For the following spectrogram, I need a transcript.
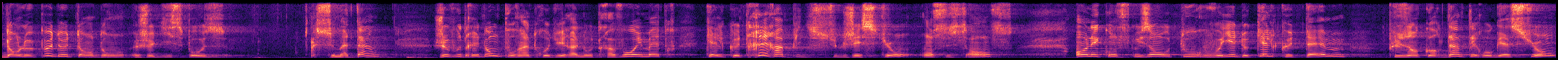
Dans le peu de temps dont je dispose ce matin, je voudrais donc, pour introduire à nos travaux, émettre quelques très rapides suggestions en ce sens, en les construisant autour, vous voyez, de quelques thèmes, plus encore d'interrogations,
